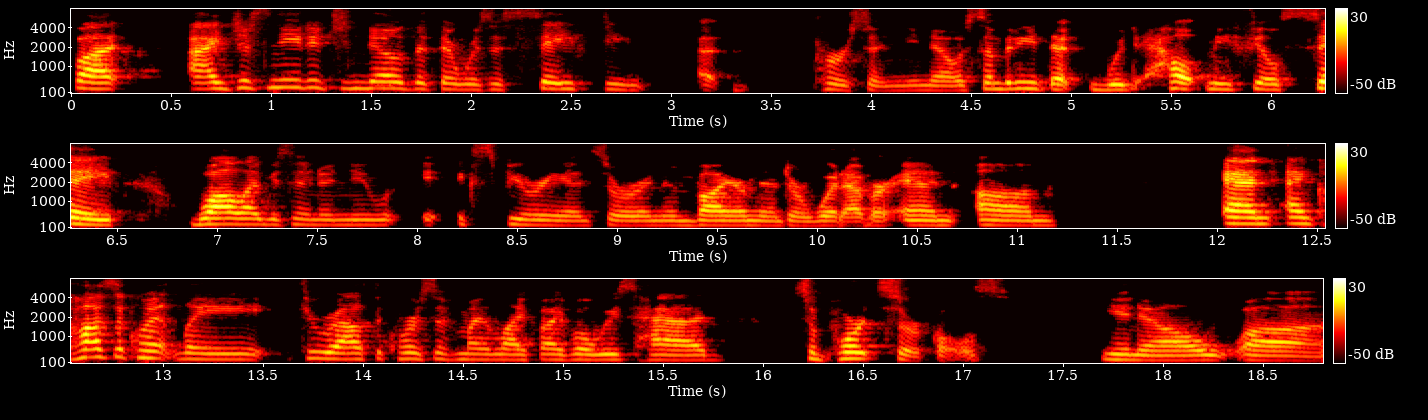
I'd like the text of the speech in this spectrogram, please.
but i just needed to know that there was a safety uh, person you know somebody that would help me feel safe while I was in a new experience or an environment or whatever. And um, and and consequently, throughout the course of my life, I've always had support circles. You know, uh,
